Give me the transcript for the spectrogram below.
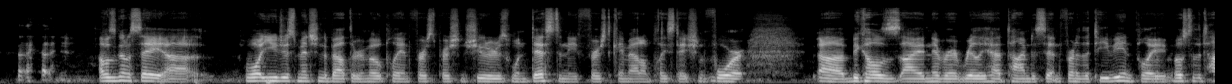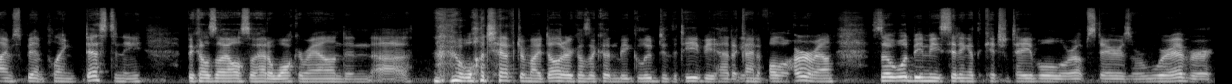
I was gonna say uh, what you just mentioned about the remote play and first-person shooters when Destiny first came out on PlayStation 4. Uh, because I never really had time to sit in front of the TV and play. Most of the time spent playing Destiny, because I also had to walk around and uh, watch after my daughter because I couldn't be glued to the TV. had to Yeah. kind of follow her around. So it would be me sitting at the kitchen table or upstairs or wherever,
